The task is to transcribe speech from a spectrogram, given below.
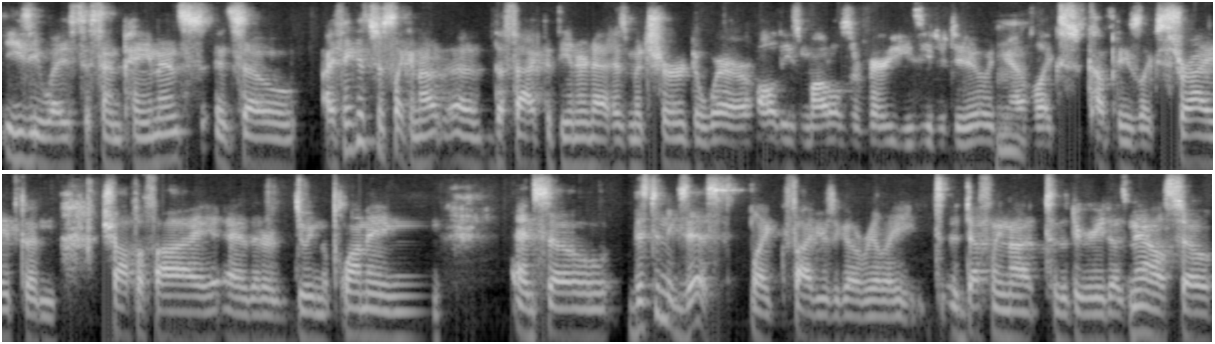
easy ways to send payments. And so I think it's just like an, uh, the fact that the internet has matured to where all these models are very easy to do. And mm. you have like companies like Stripe and Shopify uh, that are doing the plumbing and so this didn't exist like five years ago, really. Definitely not to the degree it does now. So,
